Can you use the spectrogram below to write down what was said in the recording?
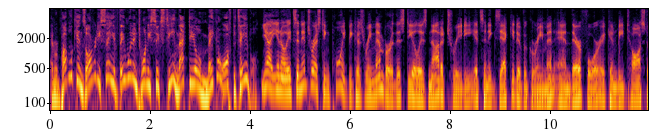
And Republicans already saying if they win in 2016, that deal may go off the table. Yeah, you know, it's an interesting point because remember, this deal is not a treaty, it's an executive agreement, and therefore it can be tossed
